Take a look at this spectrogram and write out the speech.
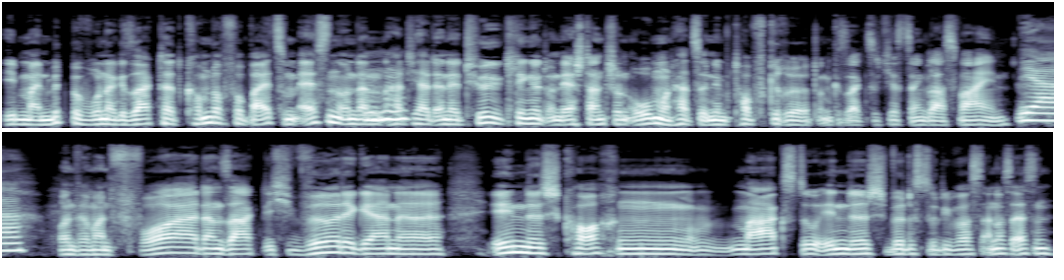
eben mein Mitbewohner gesagt hat, komm doch vorbei zum Essen und dann Mhm. hat die halt an der Tür geklingelt und er stand schon oben und hat so in dem Topf gerührt und gesagt, so hier ist ein Glas Wein. ja, Und wenn man vorher dann sagt, ich würde gerne indisch kochen, magst du indisch, würdest du lieber was anderes essen?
